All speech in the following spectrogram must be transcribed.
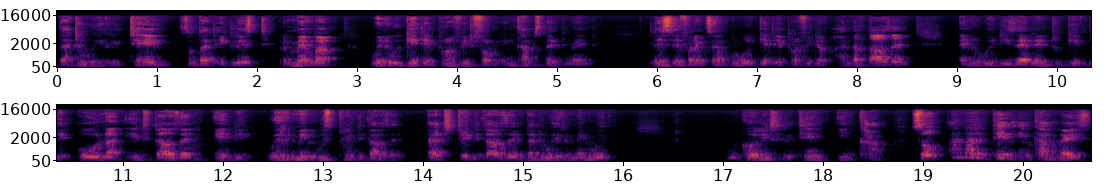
that we retain so that at least remember when we get a profit from income statement, let's say for example we get a profit of 100,000 and we decided to give the owner 8,000 and we remain with 20,000. That 20,000 that we remain with, we call it retained income. So under retained income, guys,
